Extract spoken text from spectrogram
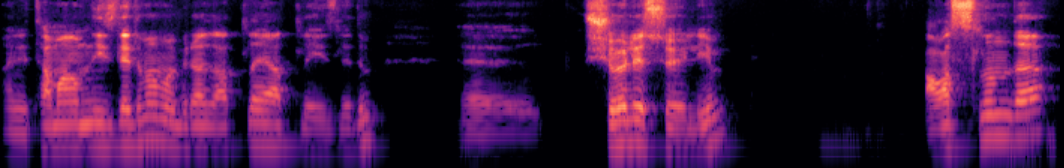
hani tamamını izledim ama biraz atlaya atlaya izledim. Ee, şöyle söyleyeyim. Aslında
